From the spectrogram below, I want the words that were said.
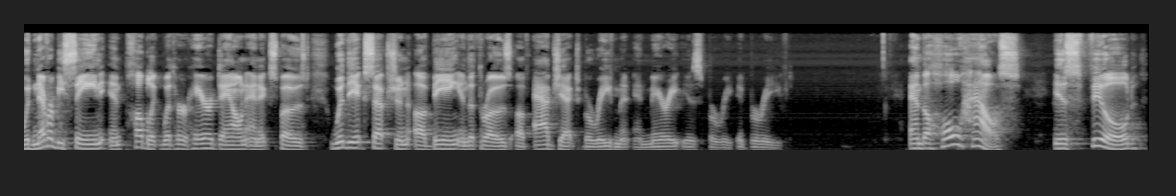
would never be seen in public with her hair down and exposed, with the exception of being in the throes of abject bereavement, and Mary is bereaved. And the whole house is filled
